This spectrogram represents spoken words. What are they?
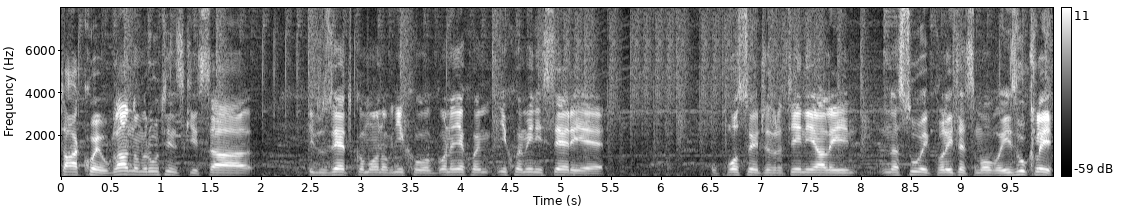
Tako je, uglavnom rutinski sa izuzetkom onog njihovog, one njihove, njihove mini serije u poslednjoj četvrtini, ali na suvi kvalitet smo ovo izvukli.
